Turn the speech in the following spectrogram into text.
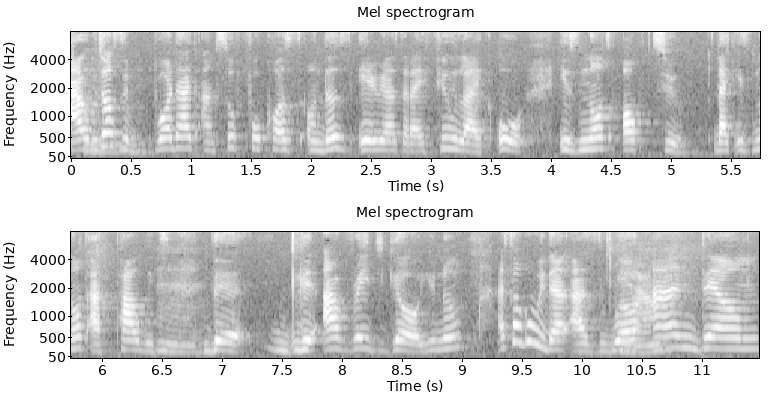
I would just be bothered and so focused on those areas that I feel like, oh, is not up to, like, it's not at par with mm. the the average girl. You know, I struggle with that as well, Yeah. and um,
